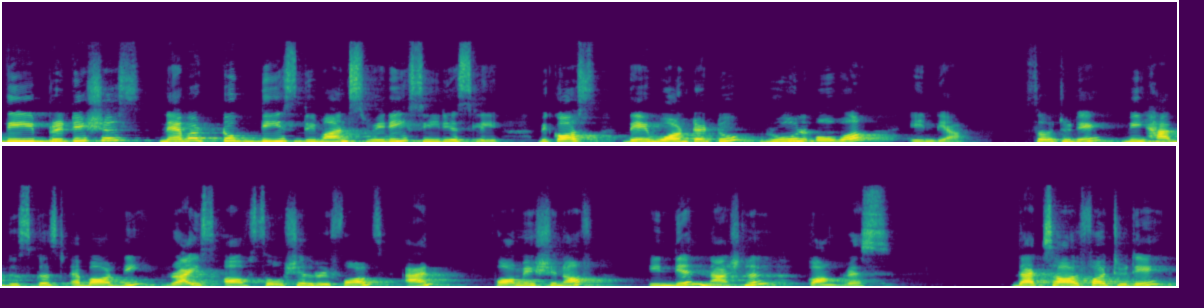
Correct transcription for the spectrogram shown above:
the Britishers never took these demands very seriously because they wanted to rule over India. So, today we have discussed about the rise of social reforms and formation of Indian National Congress. That's all for today.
